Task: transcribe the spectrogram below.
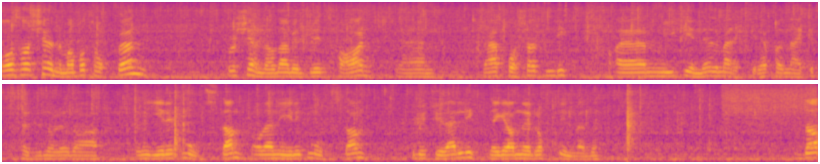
Og så kjenner man på toppen, for å kjenne om den er begynt å bli hard. Eh, det er fortsatt litt eh, myk inni, du merker det, for den er ikke tørr når da den gir litt motstand. Og den gir litt motstand, så betyr det litt grann rått innvendig. Da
